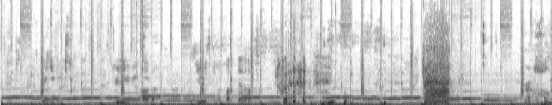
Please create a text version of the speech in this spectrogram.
Trying to spread a you go, ball, Keith. but unsuccessful. There you go. Oh, that. You was gonna fuck that up. Bro, hold.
